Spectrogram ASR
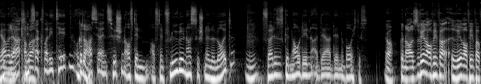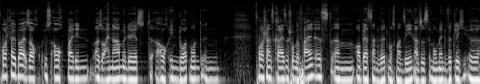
Ja, aber der Ja, hat Knipserqualitäten und Genau. du hast ja inzwischen auf den, auf den Flügeln hast du schnelle Leute. Vielleicht ist es genau den, der, den du bräuchtest. Ja, genau. Also es wäre auf jeden Fall, wäre auf jeden Fall vorstellbar. Ist auch, ist auch bei den, also ein Name, der jetzt auch in Dortmund in Vorstandskreisen schon gefallen ist. Ähm, ob er es dann wird, muss man sehen. Also es ist im Moment wirklich, äh,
